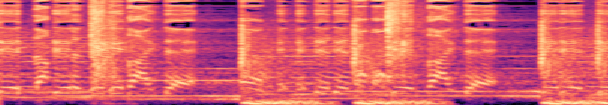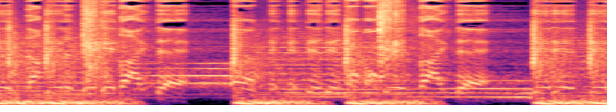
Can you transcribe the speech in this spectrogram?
デダデレデレ咲いてオーケデデオーケ咲いてデレデダデレデレ咲いてオーケデデオーケ咲いてデレデ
